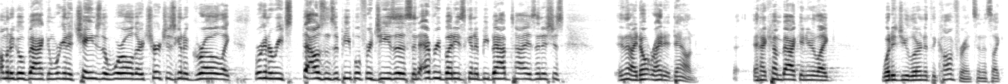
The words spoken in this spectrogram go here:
I'm going to go back and we're going to change the world. Our church is going to grow. Like, we're going to reach thousands of people for Jesus and everybody's going to be baptized. And it's just, and then I don't write it down. And I come back and you're like, what did you learn at the conference? And it's like,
